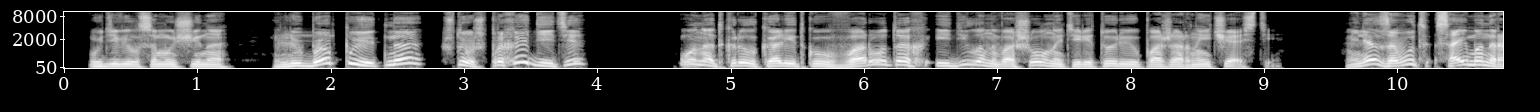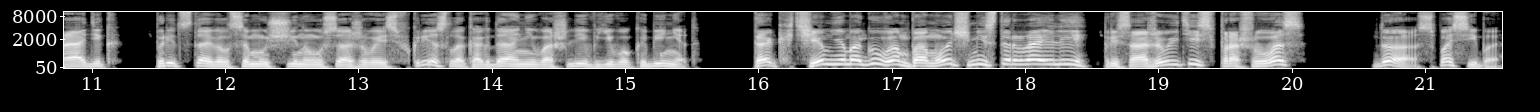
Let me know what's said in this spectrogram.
— удивился мужчина. «Любопытно. Что ж, проходите». Он открыл калитку в воротах, и Дилан вошел на территорию пожарной части. «Меня зовут Саймон Радик», представился мужчина, усаживаясь в кресло, когда они вошли в его кабинет. «Так чем я могу вам помочь, мистер Райли? Присаживайтесь, прошу вас». «Да, спасибо».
